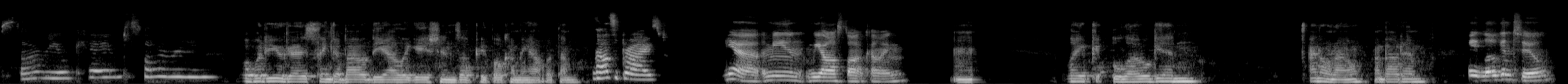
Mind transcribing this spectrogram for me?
sorry, okay, I'm sorry. But what do you guys think about the allegations of people coming out with them? Not surprised. Yeah, I mean, we all saw it coming. Mm-hmm. Like Logan, I don't know about him. Wait, Logan too?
